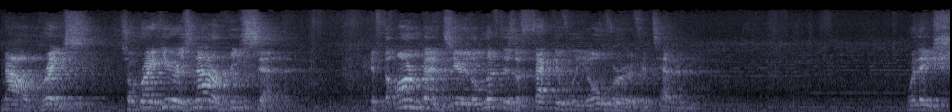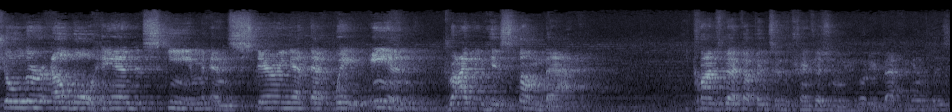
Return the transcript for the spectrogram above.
Now, brace. So right here is not a reset. If the arm bends here, the lift is effectively over if it's heavy. With a shoulder, elbow, hand scheme and staring at that weight and driving his thumb back, he climbs back up into the transition. Will you go to your back again, please?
